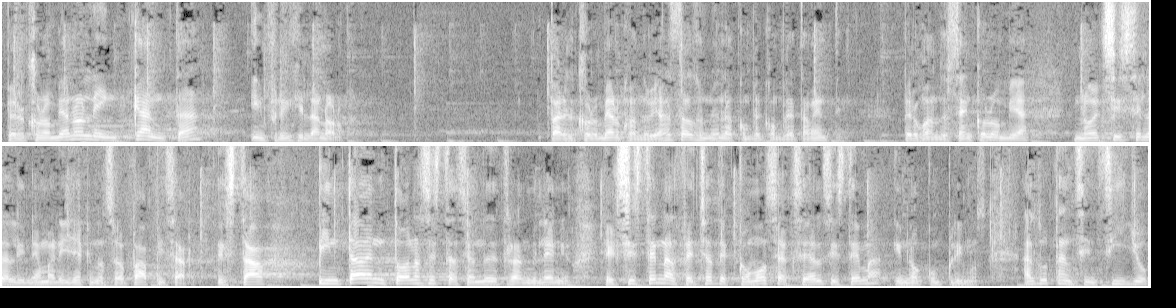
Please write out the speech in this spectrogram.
Pero al colombiano le encanta infringir la norma. Para el colombiano, cuando viaja a Estados Unidos la cumple completamente. Pero cuando está en Colombia, no existe la línea amarilla que no se va a pisar. Está pintada en todas las estaciones de Transmilenio. Existen las fechas de cómo se accede al sistema y no cumplimos. Algo tan sencillo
